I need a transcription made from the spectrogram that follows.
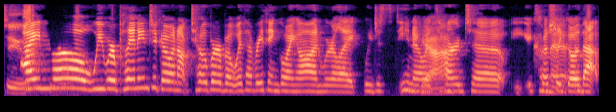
To. I know we were planning to go in October, but with everything going on, we're like, we just you know, yeah. it's hard to especially Commit. go that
